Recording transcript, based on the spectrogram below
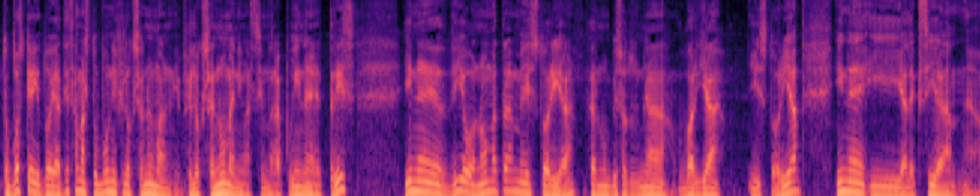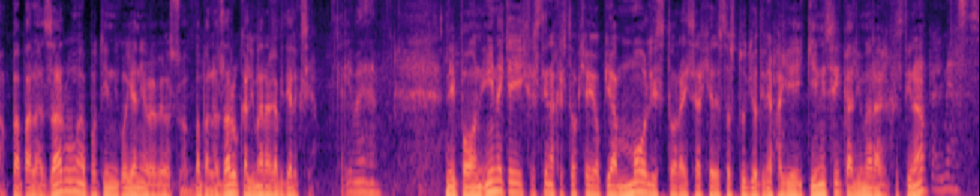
το πώς και το γιατί θα μας το πούν οι φιλοξενούμενοι, φιλοξενούμενοι μας σήμερα, που είναι τρεις. Είναι δύο ονόματα με ιστορία. Φέρνουν πίσω τους μια βαριά ιστορία. Είναι η Αλεξία Παπαλαζάρου από την οικογένεια βεβαίως Παπαλαζάρου. Καλημέρα, αγαπητή Αλεξία. Καλημέρα. Λοιπόν, είναι και η Χριστίνα Χριστόφια η οποία μόλις τώρα εισέρχεται στο στούντιο την έφαγε η κίνηση. Καλημέρα Χριστίνα. Καλημέρα σας.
